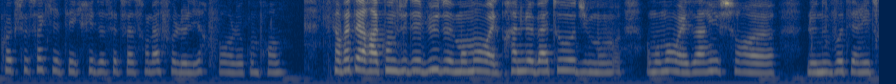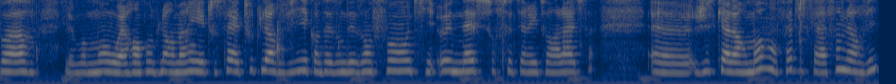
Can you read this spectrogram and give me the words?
quoi que ce soit qui ait été écrit de cette façon-là, faut le lire pour le comprendre. Parce qu'en fait, elles racontent du début, du moment où elles prennent le bateau, du au moment où elles arrivent sur euh, le nouveau territoire, le moment où elles rencontrent leur mari et tout ça, et toute leur vie, quand elles ont des enfants qui eux naissent sur ce territoire-là, euh, jusqu'à leur mort en fait, jusqu'à la fin de leur vie.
